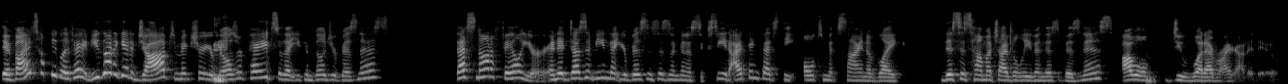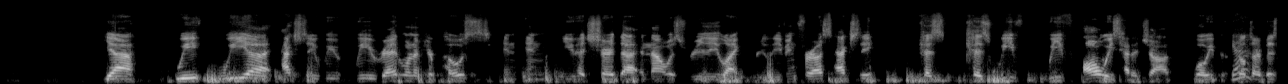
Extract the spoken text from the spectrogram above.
if I tell people, if, hey, if you got to get a job to make sure your bills are paid so that you can build your business, that's not a failure. And it doesn't mean that your business isn't going to succeed. I think that's the ultimate sign of like, this is how much I believe in this business. I will do whatever I got to do. Yeah, we we uh actually we we read one of your posts and and you had shared that and that was really like relieving for us actually because because we've we've always had a job. Well, we Yeah. built our business.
